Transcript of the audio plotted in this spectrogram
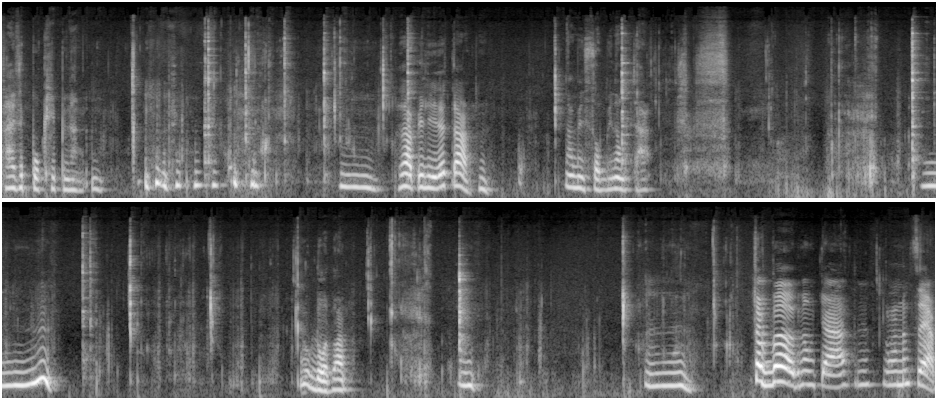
ทายจะปลุกคลิปไปนั่งอืมอืมรับอีหลีแล้วจ้าน่าเป็นสมพี่น้องจ้าอืม ลูกโดดว่ะอืมอืมเบอร์พี่น้องจ้าอืมมันแสบ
